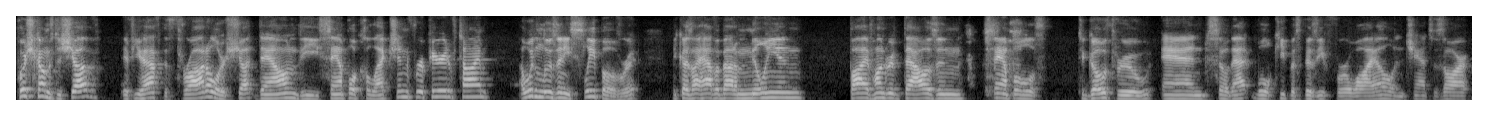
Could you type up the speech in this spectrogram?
push comes to shove, if you have to throttle or shut down the sample collection for a period of time, I wouldn't lose any sleep over it because I have about a million five hundred thousand samples to go through, and so that will keep us busy for a while. And chances are,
